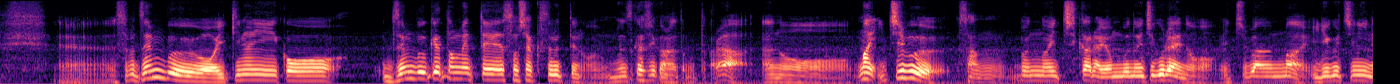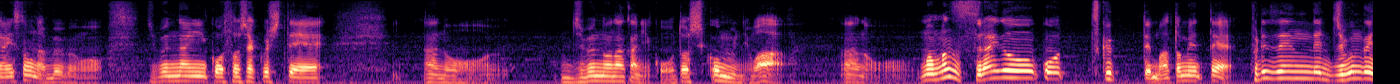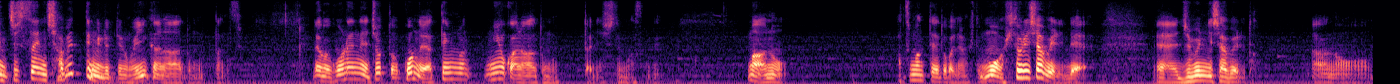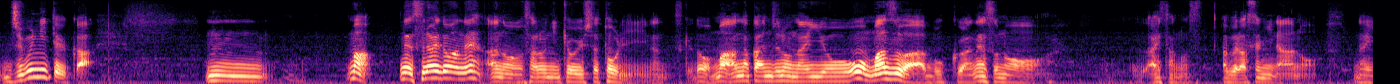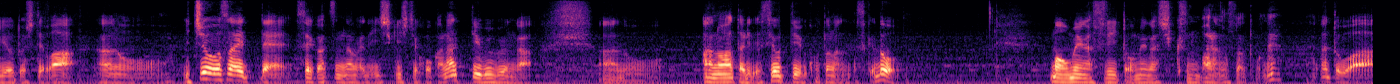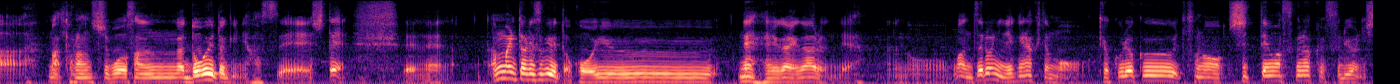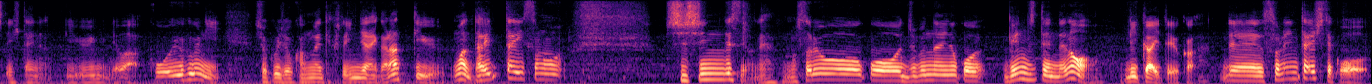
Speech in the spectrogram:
えー、それ全部をいきなりこう全部受け止めて咀嚼するっていうのは難しいかなと思ったからあのまあ一部3分の1から4分の1ぐらいの一番まあ入り口になりそうな部分を自分なりにこう咀嚼してあの自分の中にこう落とし込むにはあの、まあ、まずスライドをこう作ってまとめてプレゼンで自分が実際に喋ってみるっていうのがいいかなと思ったんですよ。だからこれねちょっと今度やってみようかなと思ったりしてますね。まああの集まってとかじゃなくてもう一人喋りで、えー、自分に喋ると。あの自分にというかうんまあね、スライドはねあのサロンに共有した通りなんですけどまああんな感じの内容をまずは僕はねその愛さんの油セミナーの内容としてはあの一応押さえて生活の中で意識していこうかなっていう部分があのあの辺りですよっていうことなんですけどまあオメガ3とオメガ6のバランスだとかね。あとは、まあ、トランス脂肪酸がどういう時に発生して、えー、あんまり取りすぎるとこういうね弊害があるんであのまあゼロにできなくても極力その失点は少なくするようにしていきたいなっていう意味ではこういうふうに食事を考えていくといいんじゃないかなっていうまあ大体その指針ですよね。もうそれをこう自分なりのこう現時点での理解というかでそれに対してこ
